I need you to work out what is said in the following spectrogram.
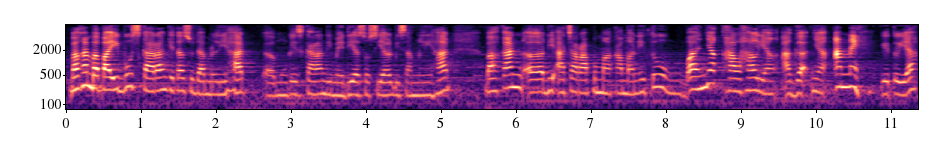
Bahkan Bapak Ibu sekarang kita sudah melihat uh, mungkin sekarang di media sosial bisa melihat bahkan uh, di acara pemakaman itu banyak hal-hal yang agaknya aneh gitu ya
